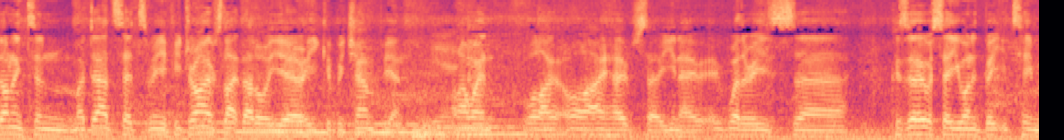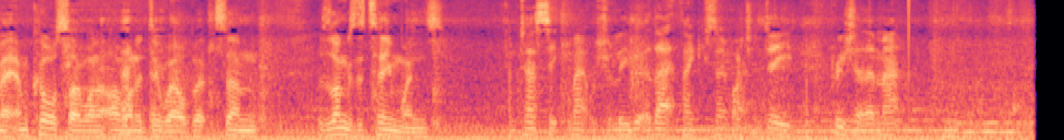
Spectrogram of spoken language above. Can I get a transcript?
Donington, my dad said to me, if he drives like that all year, he could be champion. Yeah. And I went, well I, well, I hope so. You know, whether he's because uh, they always say you want to beat your teammate. And of course, I want, I want to do well, but um, as long as the team wins. Fantastic, Matt. We shall leave it at that. Thank you so much indeed. Appreciate that, Matt.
